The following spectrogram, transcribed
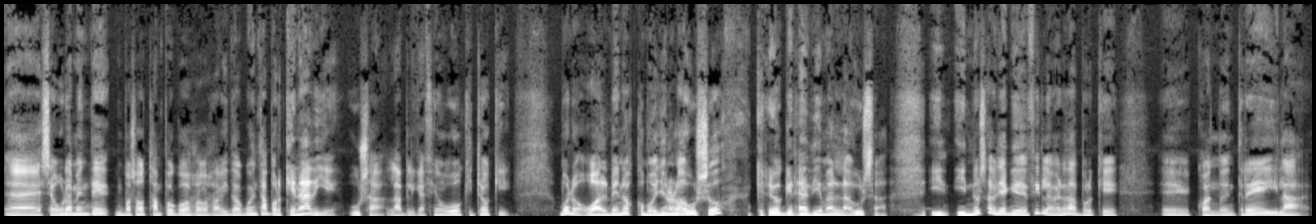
Eh, seguramente vosotros tampoco os habéis dado cuenta porque nadie usa la aplicación Walkie Talkie. Bueno, o al menos como yo no la uso, creo que nadie más la usa. Y, no sabría qué decir, la verdad, porque eh, cuando entré y la,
